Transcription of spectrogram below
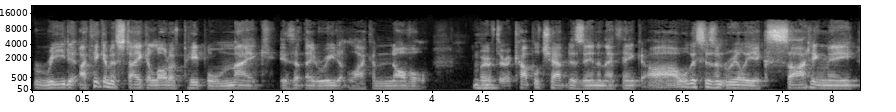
read it. I think a mistake a lot of people make is that they read it like a novel where mm-hmm. if they're a couple chapters in and they think, oh, well, this isn't really exciting me,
